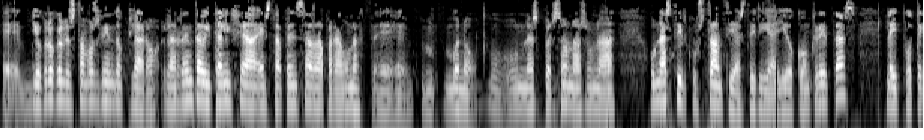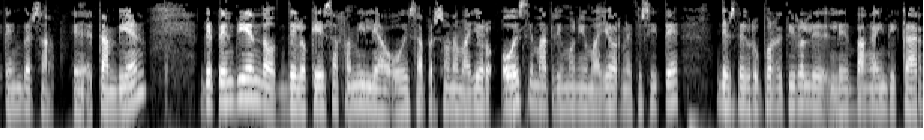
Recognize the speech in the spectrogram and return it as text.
Eh, yo creo que lo estamos viendo claro. La renta vitalicia está pensada para unas, eh, bueno, unas personas, una, unas circunstancias, diría yo, concretas. La hipoteca inversa también dependiendo de lo que esa familia o esa persona mayor o ese matrimonio mayor necesite, desde Grupo Retiro le, van a indicar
